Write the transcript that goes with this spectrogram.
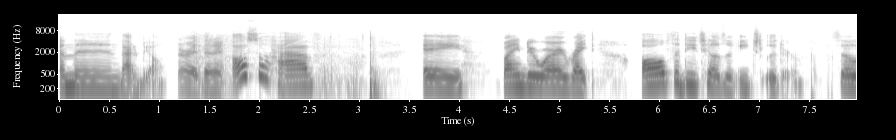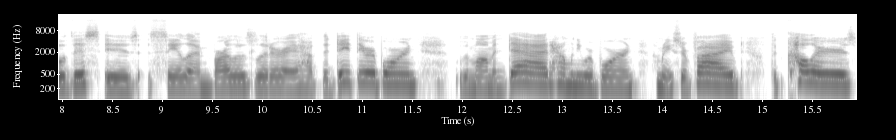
and then that'd be all. Alright, then I also have a binder where I write all the details of each litter. So this is Selah and Barlow's litter. I have the date they were born, the mom and dad, how many were born, how many survived, the colors.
